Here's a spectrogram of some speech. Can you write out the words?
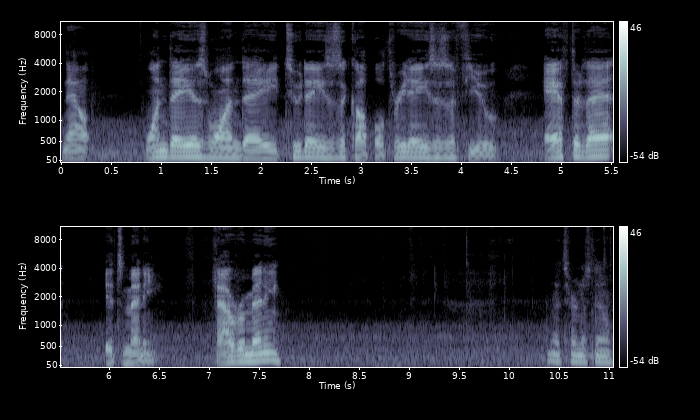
Now, one day is one day, two days is a couple, three days is a few. After that, it's many. However many. Can I turn this down?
